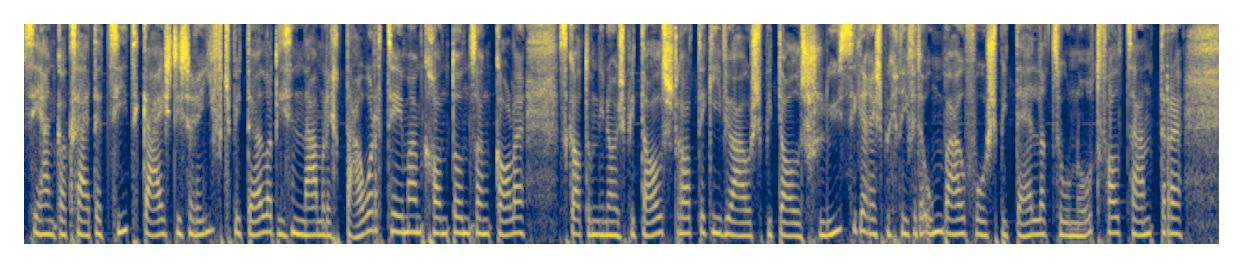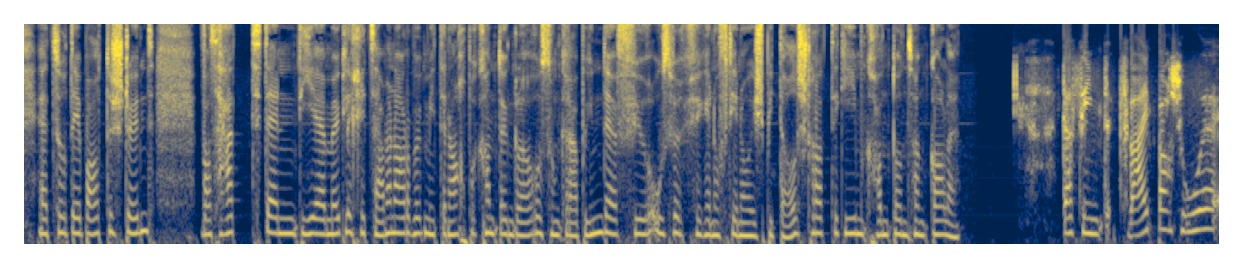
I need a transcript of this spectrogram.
Sie haben gerade gesagt, der Zeitgeist ist reif. Die Spitäler die sind nämlich Dauerthema im Kanton St. Gallen. Es geht um die neue Spitalstrategie, wie auch Spitalschliessungen, respektive der Umbau von Spitälern zu Notfallzentren äh, zur Debatte stehen. Was hat denn die mögliche Zusammenarbeit mit den Nachbarkantonen Glarus und Graubünden für Auswirkungen auf die neue Spitalstrategie im Kanton St. Gallen? Das sind zwei Paar Schuhe.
